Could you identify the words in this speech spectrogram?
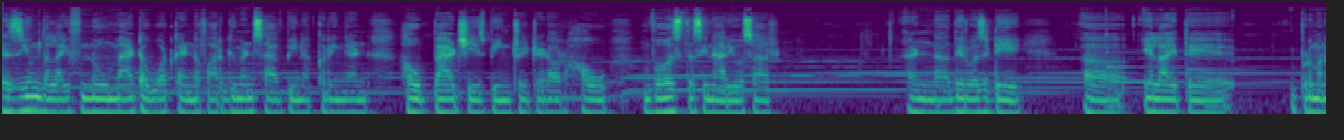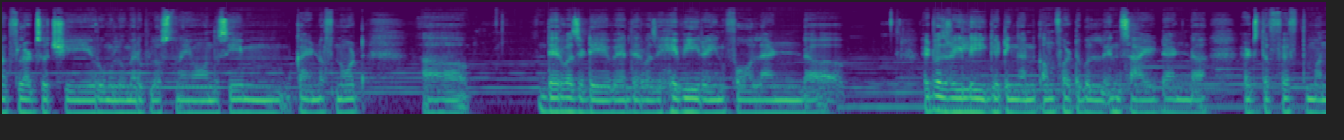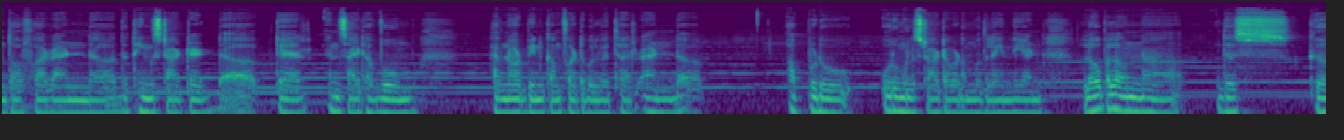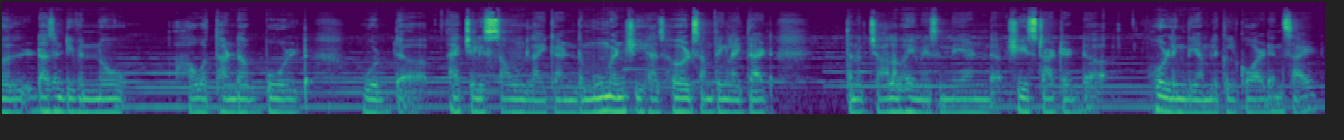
resume the life no matter what kind of arguments have been occurring and how bad she is being treated or how worse the scenarios are and uh, there was a day uh, ఎలా అయితే ఇప్పుడు మనకు floods వచ్చి రూములు మెరుపులు వస్తున్నాయో on the same kind of note there was a day where there was a heavy rain fall and it was really getting uncomfortable inside and uh, it's the fifth month of her and uh, the things started uh, there inside her womb have not been comfortable with her and uh, అప్పుడు ఉరుములు start అవ్వడం మొదలైంది and లోపల ఉన్న this girl doesn't even know how a thunderbolt would actually sound like and the moment she has heard something like that తనకు చాలా భయం వేసింది. And she started holding the cord inside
